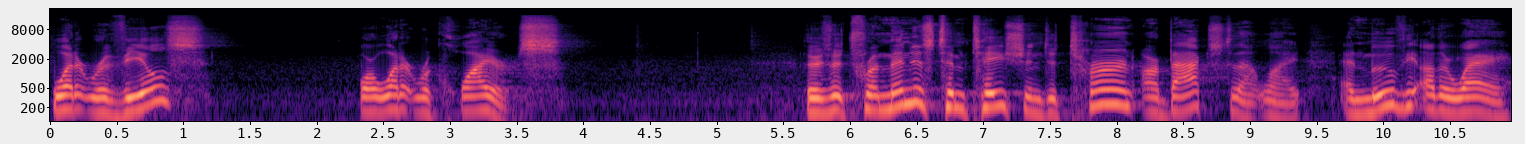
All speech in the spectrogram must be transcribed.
what it reveals or what it requires, there's a tremendous temptation to turn our backs to that light and move the other way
